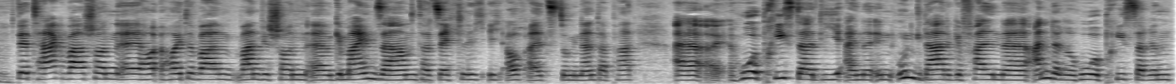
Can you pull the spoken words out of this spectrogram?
der Tag war schon, äh, he- heute waren, waren wir schon äh, gemeinsam tatsächlich, ich auch als dominanter Part, äh, äh, hohe Priester, die eine in Ungnade gefallene andere hohe Priesterin,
